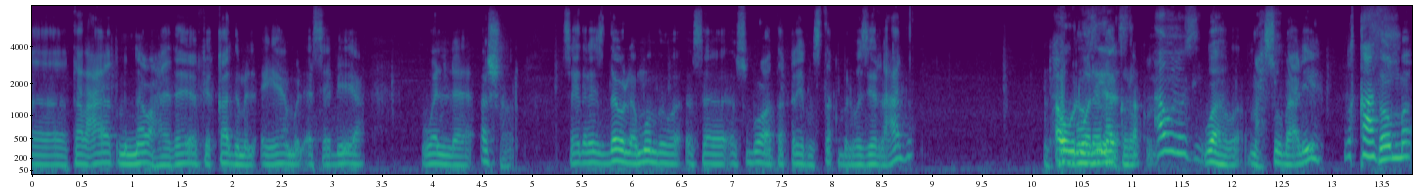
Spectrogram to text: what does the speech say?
آه، طلعات من النوع هذا في قادم الأيام والأسابيع. والأشهر. السيد رئيس الدولة منذ س- أسبوع تقريبا استقبل وزير العدل. أول ولا وزير. أو الوزير وهو محسوب عليه. القاضي. ثم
